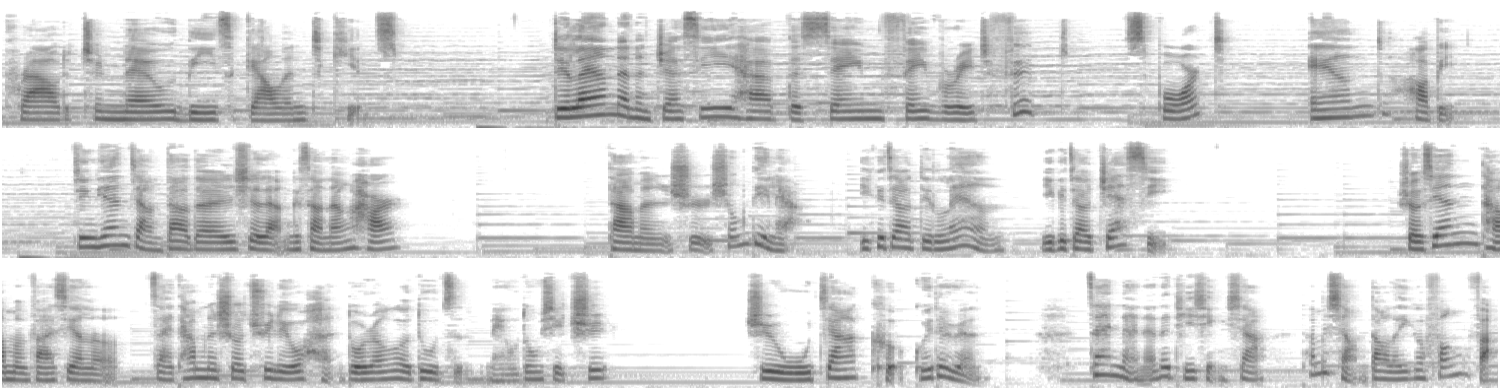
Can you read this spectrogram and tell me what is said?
proud to know these gallant kids. Delenn and Jessie have the same favorite food, sport, and hobby. 今天讲到的是两个小男孩，他们是兄弟俩，一个叫 Delenn，一个叫 Jessie。首先，他们发现了在他们的社区里有很多人饿肚子，没有东西吃， 是无家可归的人。在奶奶的提醒下，他们想到了一个方法，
